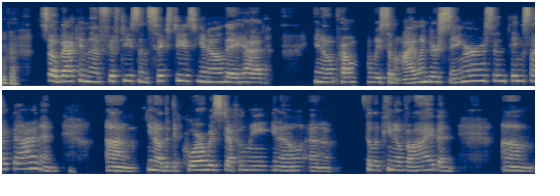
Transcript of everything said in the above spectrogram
Okay. so back in the 50s and 60s you know they had you know probably some islander singers and things like that. And um you know the decor was definitely you know filipino vibe. And um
